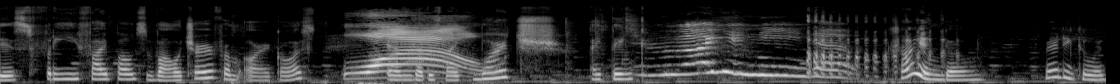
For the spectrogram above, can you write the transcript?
this free 5 pounds voucher from Argos. Wow. And that is like March, I think. Triangle. Very good.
